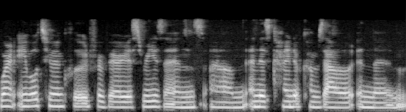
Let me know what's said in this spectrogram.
weren't able to include for various reasons um, and this kind of comes out in the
